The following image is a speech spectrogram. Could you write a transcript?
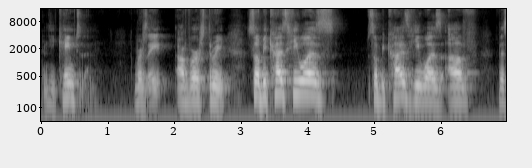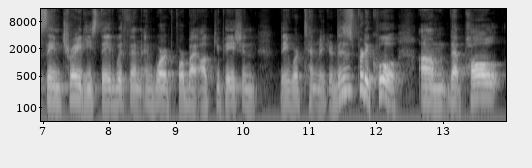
and he came to them verse 8 or verse 3 so because he was so because he was of the same trade he stayed with them and worked for by occupation they were tent makers. This is pretty cool um, that paul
